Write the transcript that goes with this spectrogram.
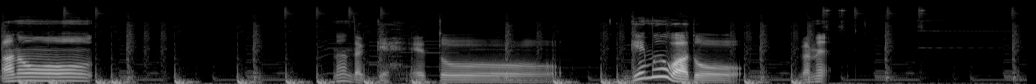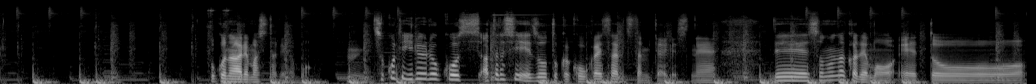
あのー、なんだっけ、えっ、ー、とゲームアワードがね、行われましたけども、そこでいろいろこう、新しい映像とか公開されてたみたいですね。で、その中でも、えっ、ー、と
